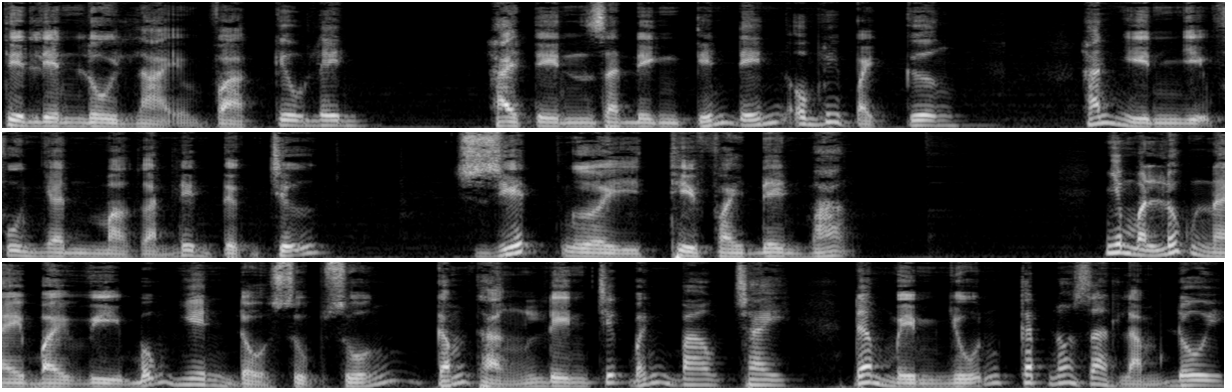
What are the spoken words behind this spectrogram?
thì liền lùi lại và kêu lên. Hai tên gia đình tiến đến ôm lấy Bạch Cương. Hắn nhìn nhị phu nhân mà gắn lên từng chữ. Giết người thì phải đền mạng. Nhưng mà lúc này bài vị bỗng nhiên đổ sụp xuống, cắm thẳng lên chiếc bánh bao chay, đã mềm nhũn cắt nó ra làm đôi,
